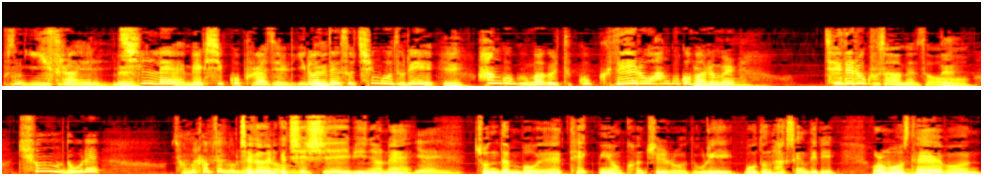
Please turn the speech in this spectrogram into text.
무슨 이스라엘, 네. 칠레, 멕시코, 브라질 이런 네. 데서 친구들이 예. 한국 음악을 듣고 그대로 한국어 발음을 그럼요. 제대로 구사하면서 네. 춤, 노래 정말 깜짝 놀랐어요. 제가 그러니까 72년에 예. 존 덴버의 Take Me on Country Road 우리 모든 학생들이 Almost Heaven,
